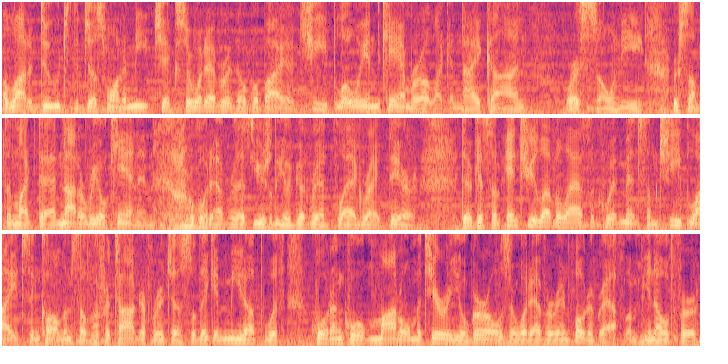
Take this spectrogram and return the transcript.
a lot of dudes that just want to meet chicks or whatever, they'll go buy a cheap low-end camera like a Nikon or a Sony or something like that, not a real Canon or whatever. That's usually a good red flag right there. They'll get some entry level ass equipment, some cheap lights, and call themselves a photographer just so they can meet up with quote unquote model material girls or whatever and photograph them. You know, for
